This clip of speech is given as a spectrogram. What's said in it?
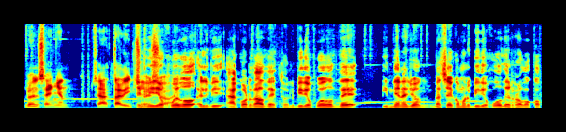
lo enseñan. O sea, está dicho El eso, ¿eh? videojuego, el acordaos de esto, el videojuego de Indiana Jones va a ser como el videojuego de Robocop.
